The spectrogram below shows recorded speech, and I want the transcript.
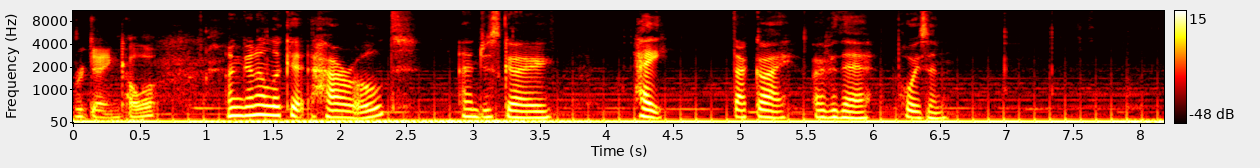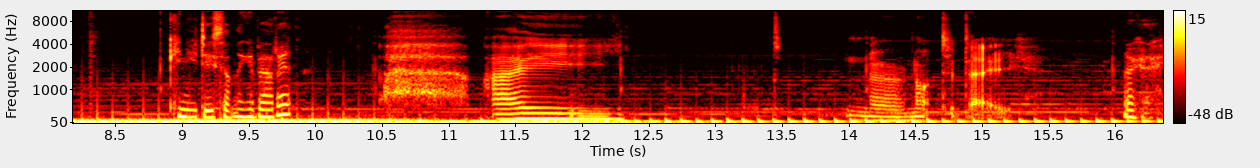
regain color I'm gonna look at Harold and just go, hey, that guy over there, poison. Can you do something about it? I. No, not today. Okay.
